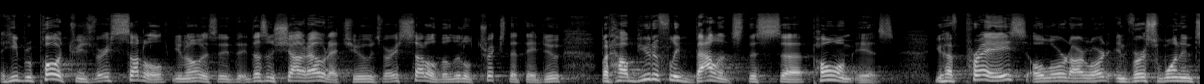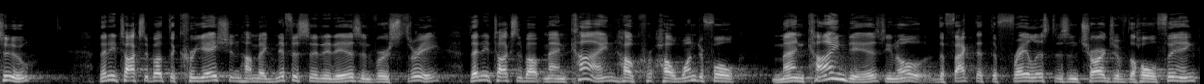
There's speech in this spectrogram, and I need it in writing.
Hebrew poetry is very subtle, you know, it doesn't shout out at you, it's very subtle, the little tricks that they do, but how beautifully balanced this uh, poem is. You have praise, O Lord, our Lord, in verse one and two. Then he talks about the creation, how magnificent it is in verse three. Then he talks about mankind, how, how wonderful mankind is, you know, the fact that the frailest is in charge of the whole thing,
